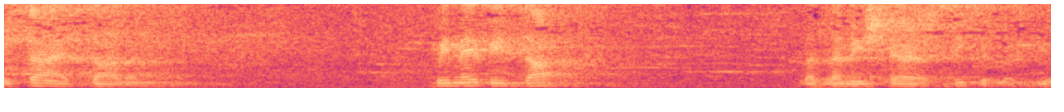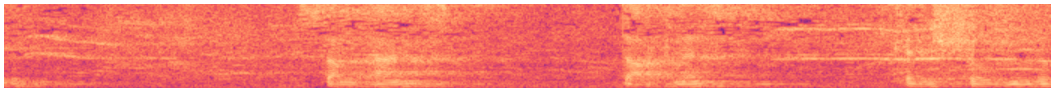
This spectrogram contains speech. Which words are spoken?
Besides, darling, we may be dark, but let me share a secret with you. Sometimes darkness can show you the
